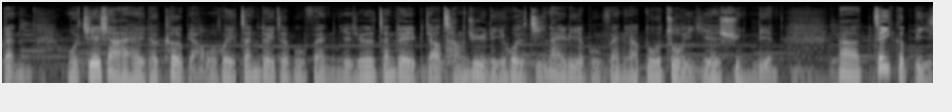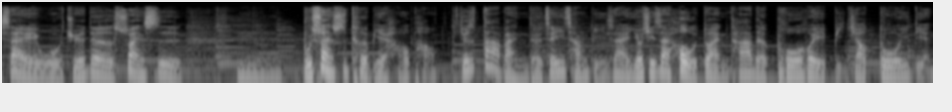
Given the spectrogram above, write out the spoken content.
等我接下来的课表，我会针对这部分，也就是针对比较长距离或者肌耐力的部分，要多做一些训练。那这个比赛，我觉得算是。嗯，不算是特别好跑，就是大阪的这一场比赛，尤其在后段，它的坡会比较多一点。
